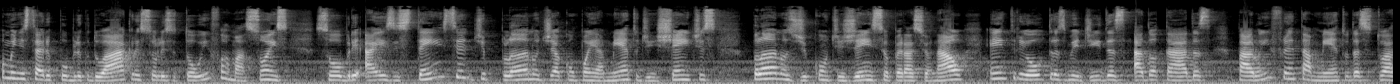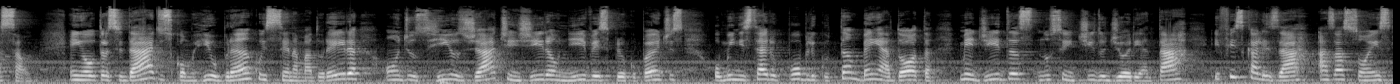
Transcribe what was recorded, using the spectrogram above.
o Ministério Público do Acre solicitou informações sobre a existência de plano de acompanhamento de enchentes, planos de contingência operacional, entre outras medidas adotadas para o enfrentamento da situação. Em outras cidades, como Rio Branco e Sena Madureira, onde os rios já atingiram níveis preocupantes, o Ministério Público também adota medidas no sentido de orientar e fiscalizar as ações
